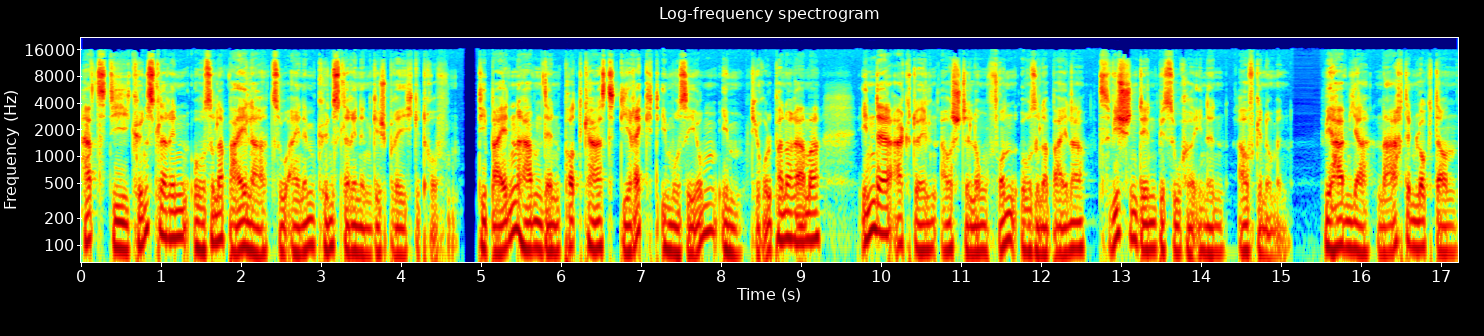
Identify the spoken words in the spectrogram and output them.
hat die Künstlerin Ursula Beiler zu einem Künstlerinnengespräch getroffen. Die beiden haben den Podcast direkt im Museum, im Tirol Panorama, in der aktuellen Ausstellung von Ursula Beiler zwischen den BesucherInnen aufgenommen. Wir haben ja nach dem Lockdown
